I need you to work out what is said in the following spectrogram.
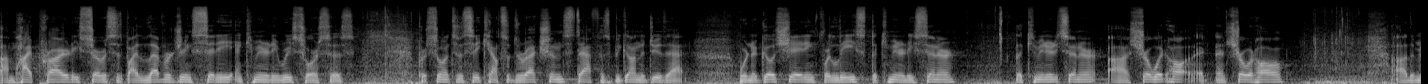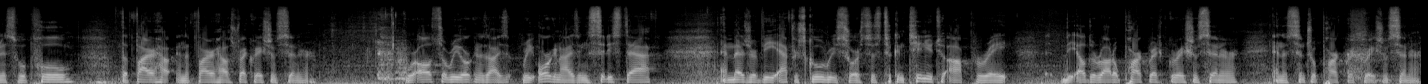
um, high-priority services by leveraging city and community resources. Pursuant to the city council direction, staff has begun to do that. We're negotiating for lease the community center, the community center, uh, Sherwood Hall, and Sherwood Hall, uh, the municipal pool, the firehouse, and the firehouse recreation center. We're also reorganizing city staff and Measure V after-school resources to continue to operate the El Dorado Park Recreation Center and the Central Park Recreation Center.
